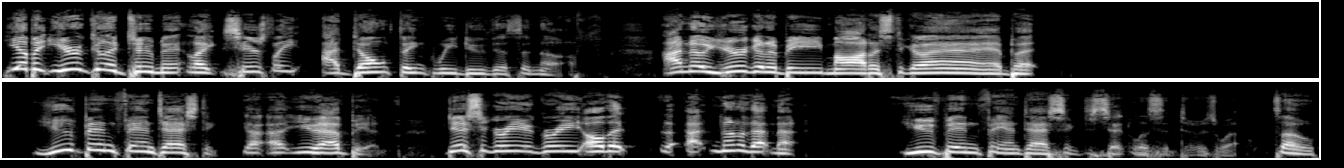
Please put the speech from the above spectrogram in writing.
Yeah, but you're good too, man. Like seriously, I don't think we do this enough. I know you're going to be modest to go, eh, but you've been fantastic. Uh, you have been. Disagree, agree, all that. Uh, none of that matter. You've been fantastic to sit and listen to as well. So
